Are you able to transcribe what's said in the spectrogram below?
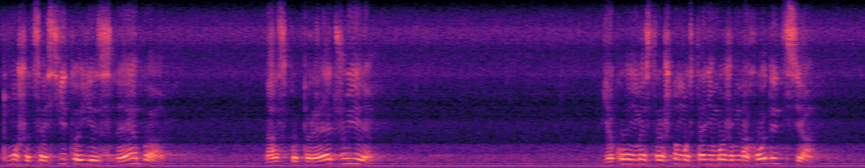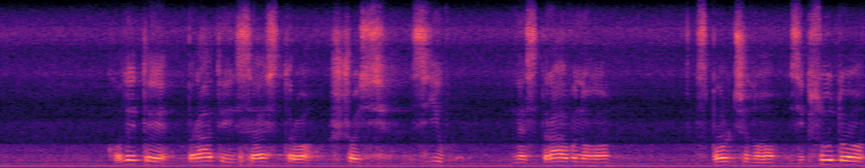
тому що це світло є з неба, нас попереджує, в якому ми страшному стані можемо знаходитися. Коли ти, брате і сестро, щось з'їв нестравного, спорченого, зіпсутого,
